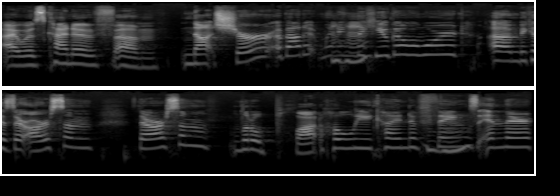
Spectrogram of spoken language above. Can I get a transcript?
I was kind of um, not sure about it winning the Hugo Award um, because there are some there are some little plot holy kind of things in there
